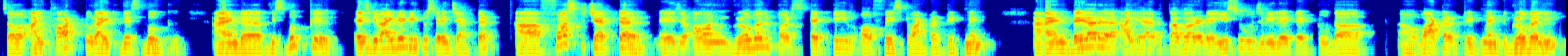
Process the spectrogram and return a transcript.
So I thought to write this book and uh, this book is divided into seven chapter. Uh, first chapter is on global perspective of wastewater treatment and there uh, I have covered issues related to the uh, water treatment globally.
